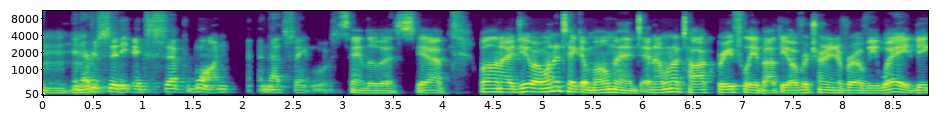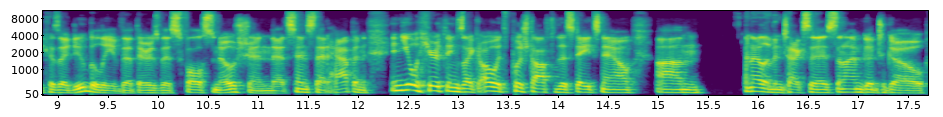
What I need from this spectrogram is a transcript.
Mm-hmm. in every city except one, and that's St. Louis. St. Louis, yeah. Well, and I do. I want to take a moment and I want to talk briefly about the overturning of Roe v. Wade because I do believe that there's this false notion that since that happened, and you'll hear things like, "Oh, it's pushed off to the states now." Um, and I live in Texas and I'm good to go.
